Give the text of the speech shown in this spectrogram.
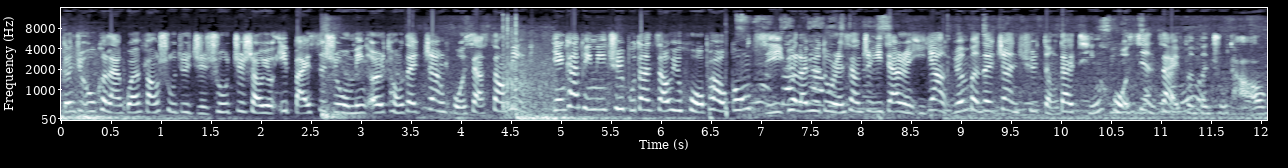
根据乌克兰官方数据指出，至少有一百四十五名儿童在战火下丧命。眼看贫民区不断遭遇火炮攻击，越来越多人像这一家人一样，原本在战区等待停火，现在纷纷出逃。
